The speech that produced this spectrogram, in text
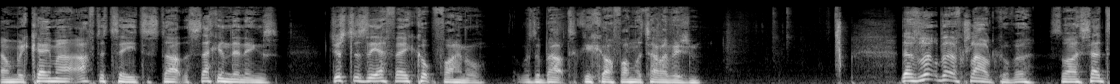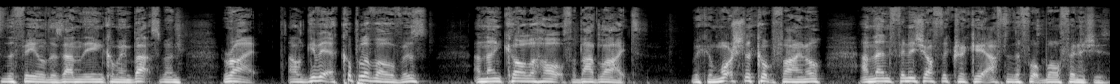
and we came out after tea to start the second innings, just as the FA Cup final was about to kick off on the television. There was a little bit of cloud cover, so I said to the fielders and the incoming batsman, Right, I'll give it a couple of overs and then call a halt for bad light. We can watch the cup final and then finish off the cricket after the football finishes.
